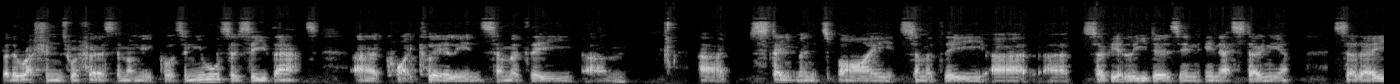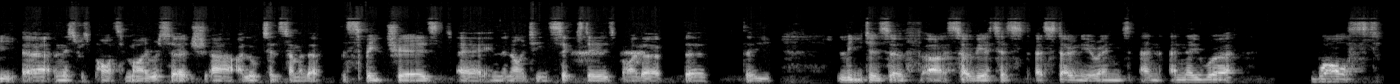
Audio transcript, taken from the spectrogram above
but the Russians were first among equals. And you also see that uh, quite clearly in some of the um, uh, statements by some of the uh, uh, Soviet leaders in, in Estonia. So they, uh, and this was part of my research. Uh, I looked at some of the, the speeches uh, in the 1960s by the the, the leaders of Soviet Est- Estonia, and and and they were, whilst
